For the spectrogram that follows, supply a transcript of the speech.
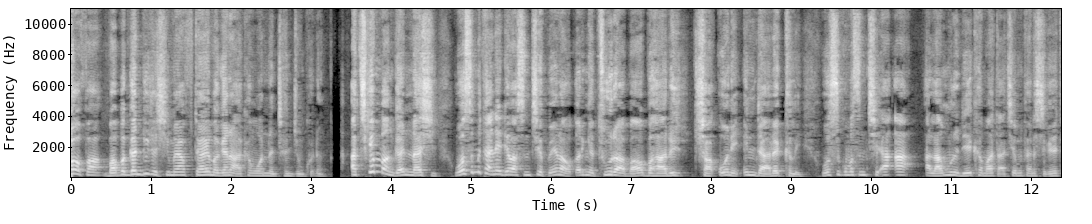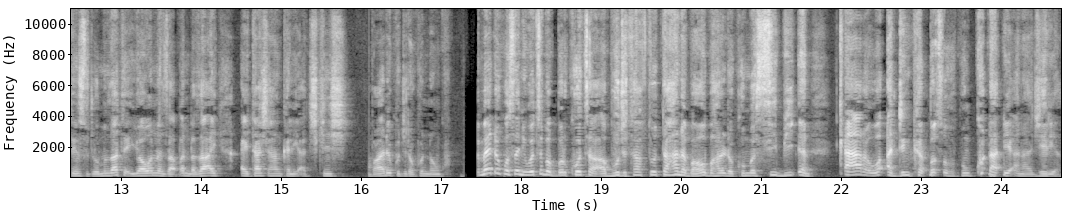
To fa Baba Ganduje shi ma ya fita yayi magana akan wannan canjin kuɗin. A cikin bangan nashi wasu mutane da yawa sun ce fa yana ƙoƙarin ya tura Baba Buhari shako ne indirectly wasu kuma sun ce a'a alamu ne da ya kamata a ce mutane su shiga su domin za ta iya wannan zaɓen da za a yi a tashi hankali a cikin shi. Ba dai ku ji da kunnen ku. Kamar da ku sani wata babbar kota a Abuja ta fito ta hana Baba Buhari da kuma CBN ƙara wa'adin karɓar tsofaffin kuɗaɗe a Najeriya.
